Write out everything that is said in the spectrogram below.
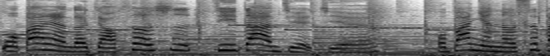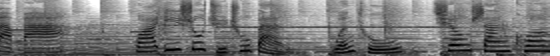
我扮演的角色是鸡蛋姐姐，我扮演的是爸爸。华一书局出版，文图秋山匡。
